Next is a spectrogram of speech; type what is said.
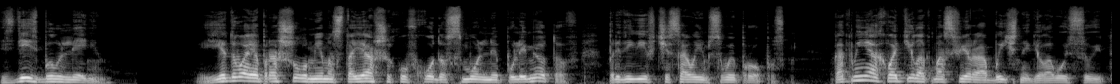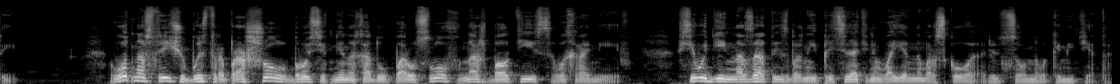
Здесь был Ленин. Едва я прошел мимо стоявших у входа в Смольные пулеметов, предъявив часовым свой пропуск, как меня охватила атмосфера обычной деловой суеты. Вот навстречу быстро прошел, бросив мне на ходу пару слов, наш балтиец Вахромеев всего день назад избранный председателем военно-морского революционного комитета.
